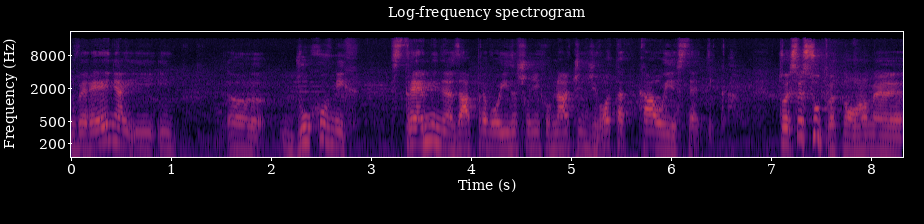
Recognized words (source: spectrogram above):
uverenja i, i uh, duhovnih stremljenja zapravo izašao njihov način života kao i estetika. To je sve suprotno onome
